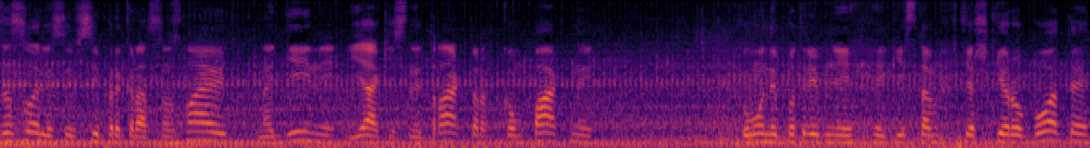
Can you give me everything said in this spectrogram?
За Соліси всі прекрасно знають. Надійний, якісний трактор, компактний. Кому не потрібні якісь там тяжкі роботи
